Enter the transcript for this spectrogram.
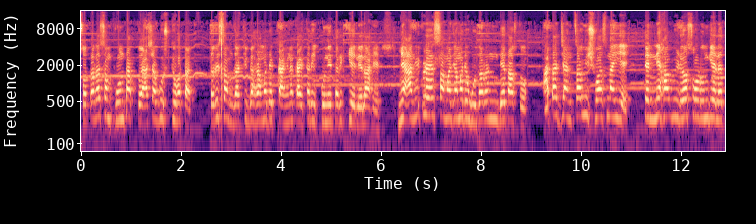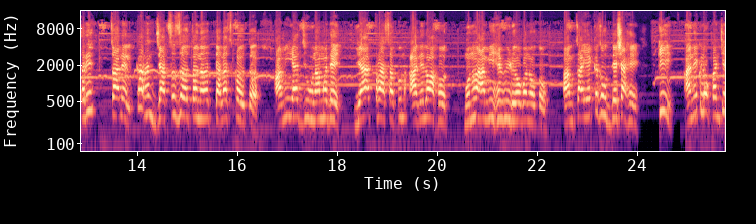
स्वतःला संपवून टाकतोय अशा गोष्टी होतात. तरी समजा की घरामध्ये काही ना काहीतरी कुणीतरी केलेलं आहे. मी अनेक वेळेस समाजामध्ये उदाहरण देत असतो. आता ज्यांचा विश्वास नाहीये त्यांनी हा व्हिडिओ सोडून गेलं तरी चालेल. कारण ज्याचं जळतं ना त्यालाच कळतं. आम्ही या जीवनामध्ये या त्रासातून आलेलो आहोत. म्हणून आम्ही हे व्हिडिओ बनवतो. आमचा एकच उद्देश आहे की अनेक लोकांची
